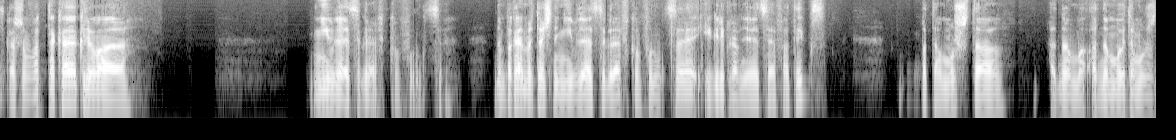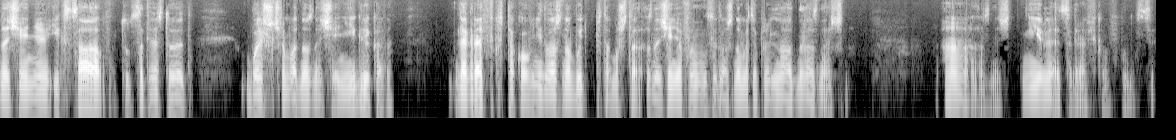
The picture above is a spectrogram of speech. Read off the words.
скажем, вот такая кривая не является графиком функции. Ну, по крайней мере, точно не является графиком функции y равняется f от x, потому что одному, одному и тому же значению x тут соответствует больше, чем одно значение y. Для графиков такого не должно быть, потому что значение функции должно быть определено однозначно. А, значит, не является графиком функции.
